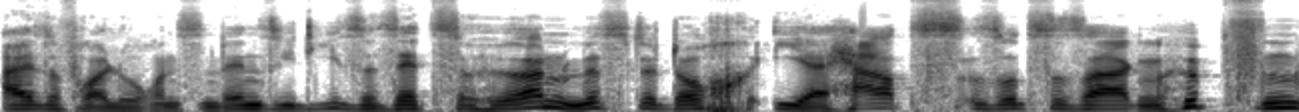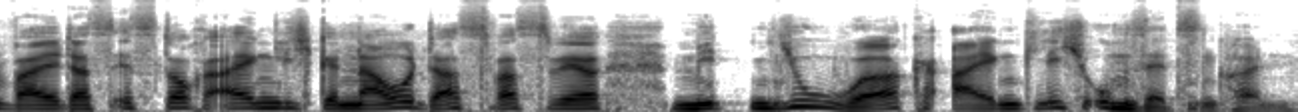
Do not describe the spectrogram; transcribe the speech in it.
Also, Frau Lorenzen, wenn Sie diese Sätze hören, müsste doch Ihr Herz sozusagen hüpfen, weil das ist doch eigentlich genau das, was wir mit New Work eigentlich umsetzen können.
